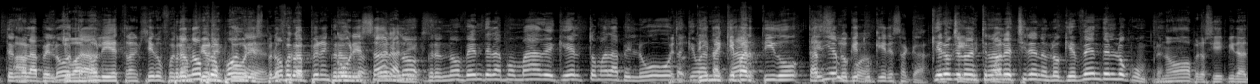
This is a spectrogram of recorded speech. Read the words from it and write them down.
tengo Ah, la pelota. Giovanoli extranjero fue pero no campeón en propone, Cobres, pero no fue pro- campeón en pero no- pero no, Alex. pero no vende la pomada de que él toma la pelota, Pero que va a dime qué atacar. partido Está es bien, lo que tú quieres acá. Quiero en que los entrenadores ¿cuál? chilenos lo que venden lo cumplan. No, pero sí, mira, al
